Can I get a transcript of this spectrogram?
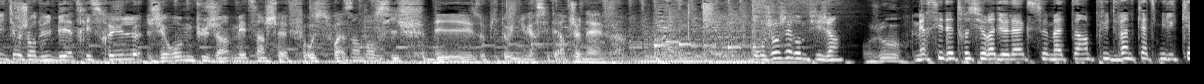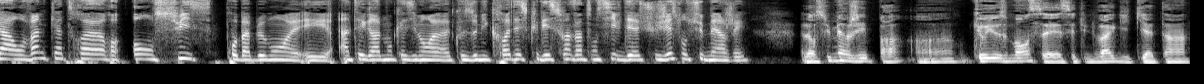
invités aujourd'hui, Béatrice Rulle, Jérôme Pugin, médecin-chef aux soins intensifs des hôpitaux universitaires de Genève. Bonjour Jérôme Pugin. Bonjour. Merci d'être sur Radio Lac ce matin. Plus de 24 000 cas en 24 heures en Suisse, probablement et intégralement quasiment à cause d'Omicron. Est-ce que les soins intensifs des HUG sont submergés? Alors submergez pas. Hein. Curieusement, c'est une vague qui atteint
